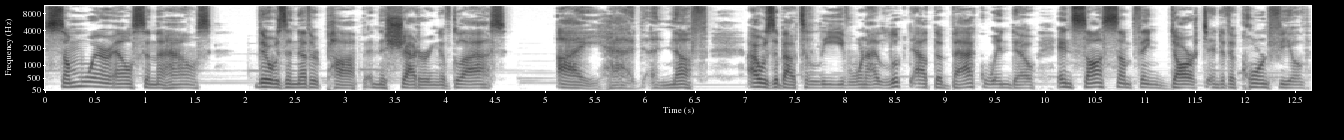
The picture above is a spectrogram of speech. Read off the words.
Somewhere else in the house, there was another pop and the shattering of glass. I had enough. I was about to leave when I looked out the back window and saw something dart into the cornfield.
